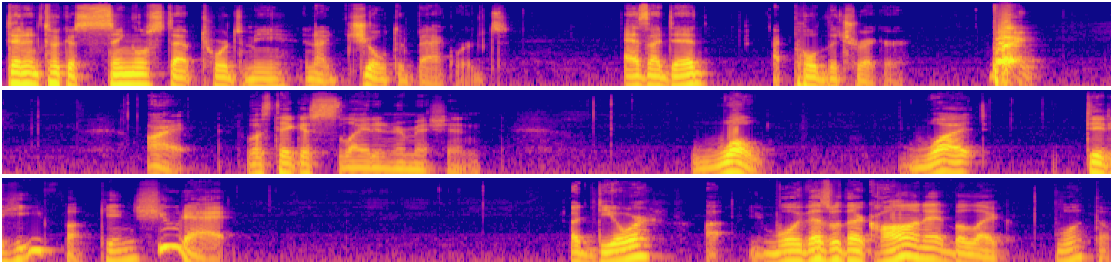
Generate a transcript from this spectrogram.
Then it took a single step towards me and I jolted backwards. As I did, I pulled the trigger. Bang! Alright, let's take a slight intermission. Whoa. What did he fucking shoot at? A Dior? Uh, well, that's what they're calling it, but like, what the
